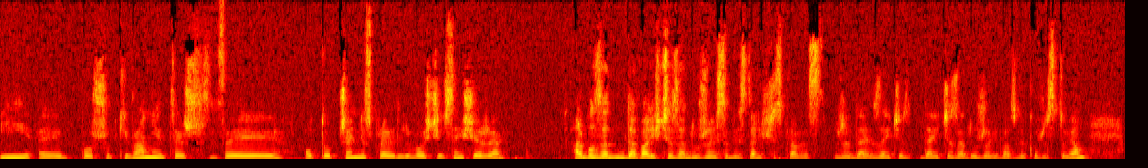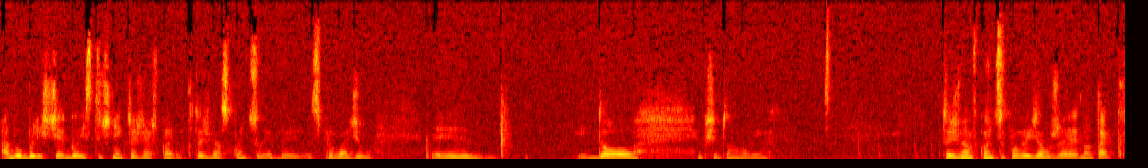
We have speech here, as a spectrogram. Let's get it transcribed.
I y, poszukiwanie też w otoczeniu sprawiedliwości, w sensie, że albo dawaliście za dużo i sobie zdaliście sprawę, że dajecie, dajecie za dużo i was wykorzystują, albo byliście egoistyczni i ktoś was, ktoś was w końcu jakby sprowadził yy, do, jak się to mówi, ktoś wam w końcu powiedział, że no tak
